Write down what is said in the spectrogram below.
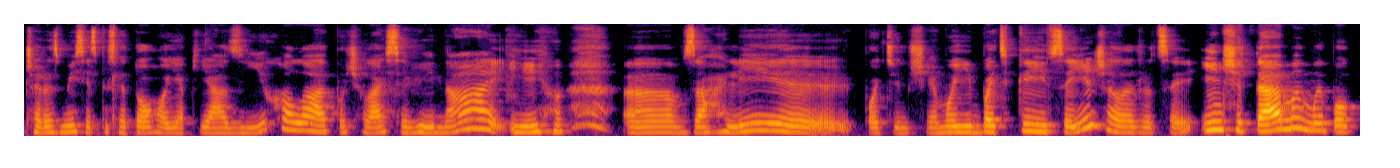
через місяць після того, як я з'їхала, почалася війна, і е, взагалі потім ще мої батьки і все інше, але вже це інші теми. Ми по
